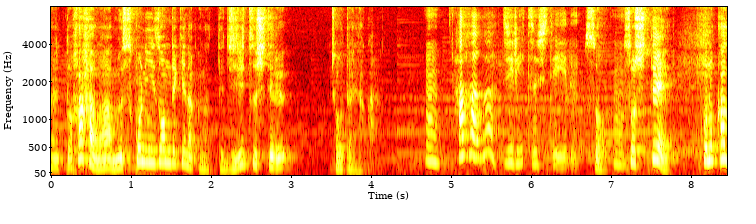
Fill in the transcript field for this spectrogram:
えっと、母が息子に依存できなくなって自立してる状態だから、うん、母が自立している。そう、うん、そしてこの和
